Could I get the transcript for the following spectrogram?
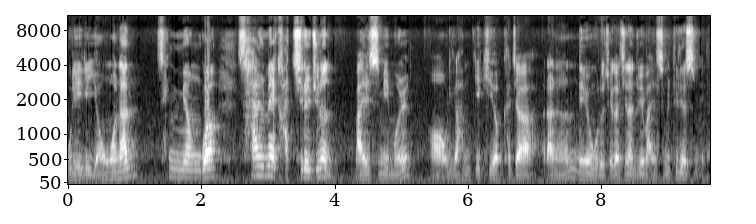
우리에게 영원한 생명과 삶의 가치를 주는 말씀임을 어, 우리가 함께 기억하자라는 내용으로 제가 지난주에 말씀을 드렸습니다.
